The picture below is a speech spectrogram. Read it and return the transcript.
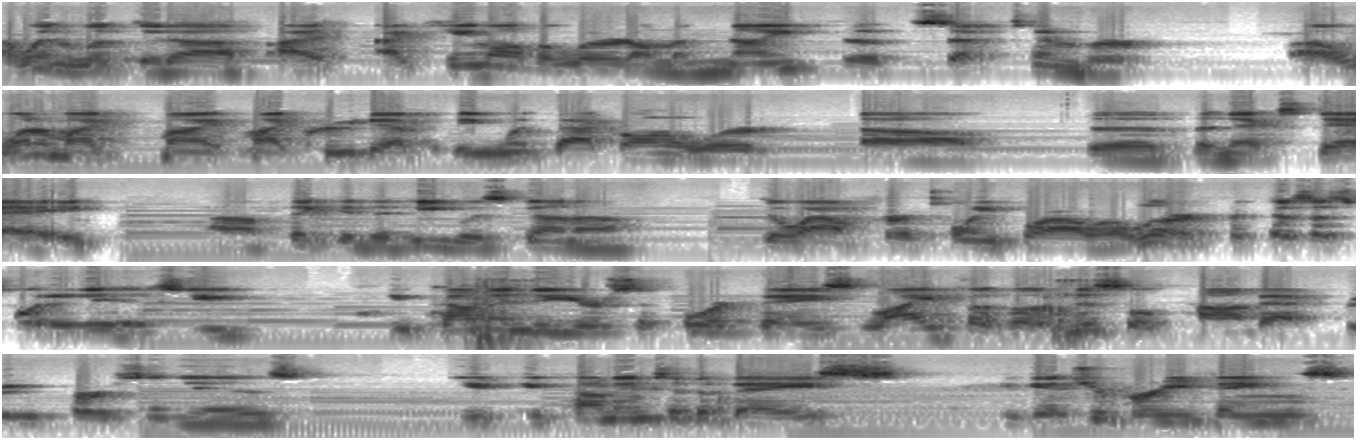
I went and looked it up. I, I came off alert on the 9th of September. Uh, one of my, my, my crew deputy went back on alert uh, the, the next day, uh, thinking that he was going to go out for a 24 hour alert because that's what it is. You, you come into your support base. Life of a missile combat crew person is you, you come into the base, you get your briefings.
